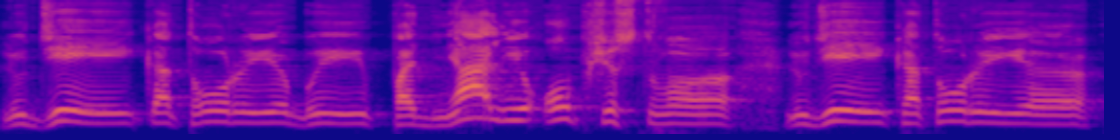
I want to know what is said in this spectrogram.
людей, которые бы подняли общество, людей, которые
